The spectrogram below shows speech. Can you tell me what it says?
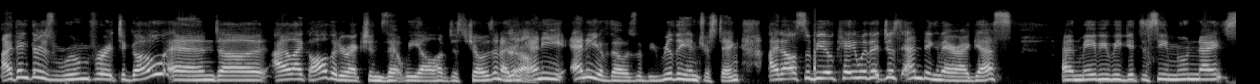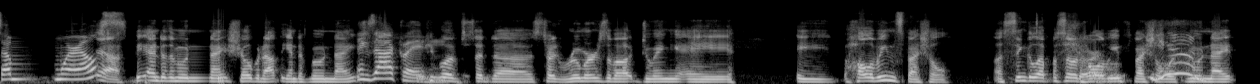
i think there's room for it to go. And uh, i like all the directions that we all have just chosen. I Yeah. think any any of those would be really interesting. I'd also be okay with it just ending there i guess and maybe we get to see moon knight somewhere else Yeah, the end of the Moon Knight show, but not the end of Moon Knight. exactly People have said uh, started rumors about doing a a Halloween special, a single episode Sure. Halloween special with Moon Knight.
